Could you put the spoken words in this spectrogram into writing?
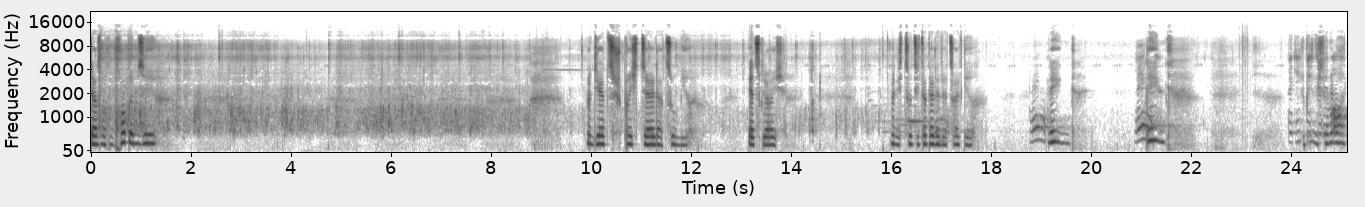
Da ist noch ein Krog im See. Und jetzt spricht Zelda zu mir. Jetzt gleich. Wenn ich zur Zitadelle der Zeit gehe. Link. Link. Begib dich zu dem Ort,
